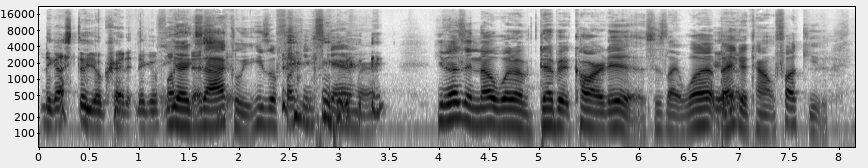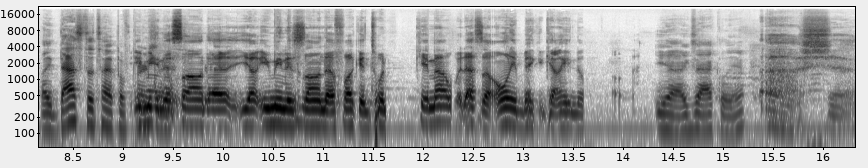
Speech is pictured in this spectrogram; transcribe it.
Nigga, I steal your credit, nigga. Fuck yeah, exactly. He's a fucking scammer. he doesn't know what a debit card is. He's like, what? Bank account? Fuck you. Like, that's the type of You mean the song that yo, you mean the song that fucking 20 came out with? That's the only bank account he knows. yeah, exactly. Oh shit.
